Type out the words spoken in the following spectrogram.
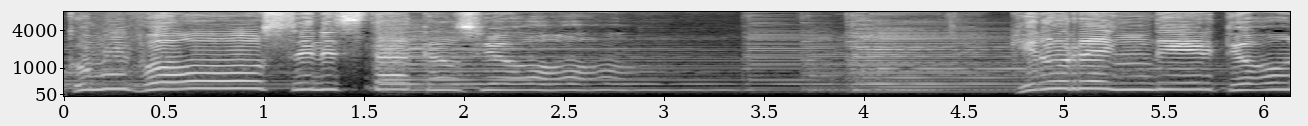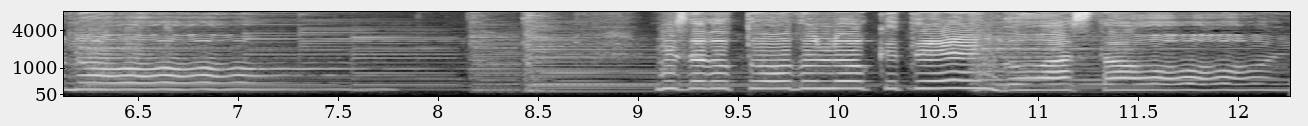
Con mi voz en esta canción quiero rendirte honor. Me has dado todo lo que tengo hasta hoy.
